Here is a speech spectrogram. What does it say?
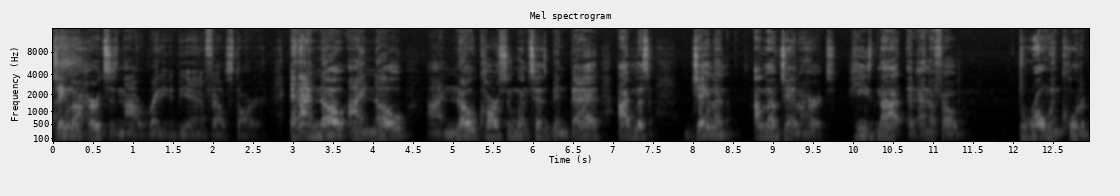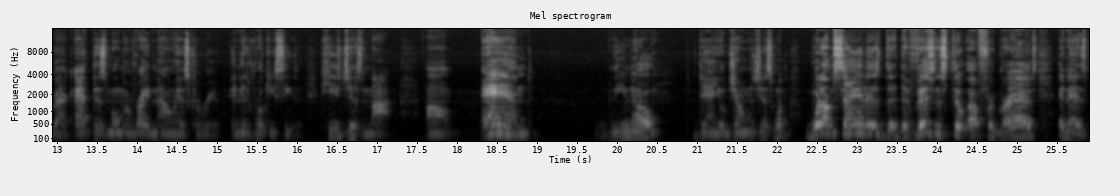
Jalen Hurts is not ready to be an NFL starter, and I know, I know, I know Carson Wentz has been bad. I listen, Jalen. I love Jalen Hurts. He's not an NFL throwing quarterback at this moment right now in his career in his rookie season. He's just not. Um, and we know Daniel Jones just went. What I'm saying is the division's still up for grabs, and as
